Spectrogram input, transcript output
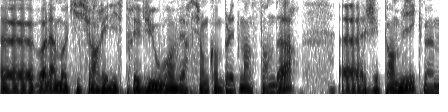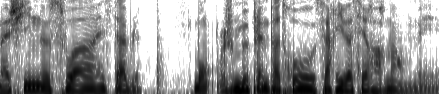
euh, voilà, moi qui suis en release preview ou en version complètement standard, euh, j'ai pas envie que ma machine soit instable. Bon, je me plains pas trop, ça arrive assez rarement, mais.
